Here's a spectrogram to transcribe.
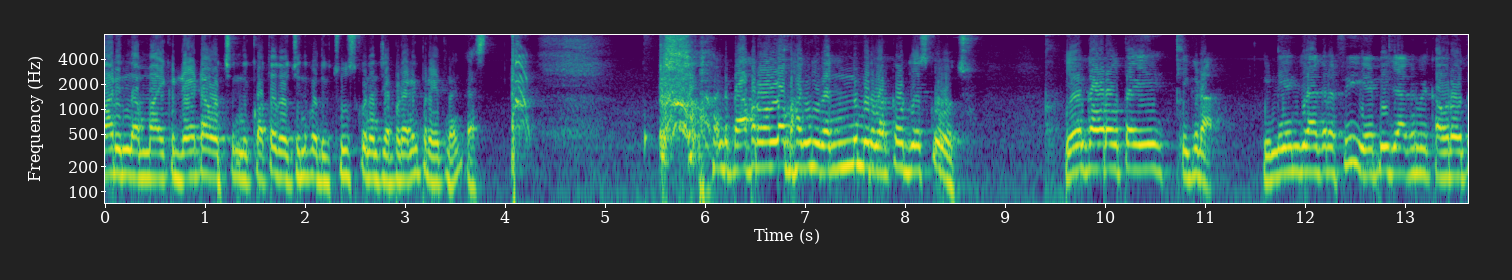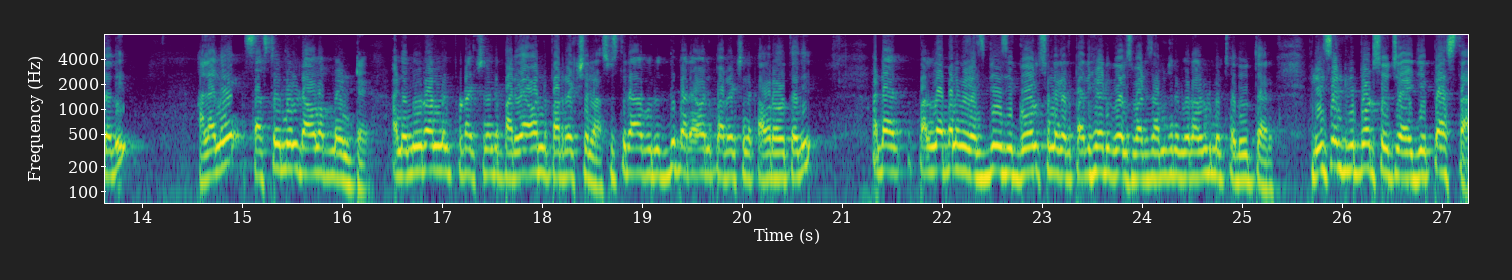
మారిందమ్మా ఇక్కడ డేటా వచ్చింది కొత్తది వచ్చింది కొద్దిగా చూసుకుని అని చెప్పడానికి ప్రయత్నం చేస్తాను అంటే పేపర్ వన్లో భాగంగా ఇవన్నీ మీరు వర్కౌట్ చేసుకోవచ్చు. ఏం కవర్ అవుతాయి? ఇక్కడ Indian geography AP geography cover అవుతుంది. అలానే sustainable development and environment protection అంటే పర్యావరణ పరిరక్షణ సుస్థిరాభివృద్ధి పర్యావరణ పరిరక్షణ కవర్ అవుతుంది. అంటే పల్లెపల్లి ఎస్డిజి గోల్స్ ఉన్నాయి కదా పదిహేడు గోల్స్ వాటికి సంబంధించిన వివరాలు కూడా మీరు చదువుతారు. రీసెంట్ రిపోర్ట్స్ వచ్చాయి చెప్పేస్తా.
